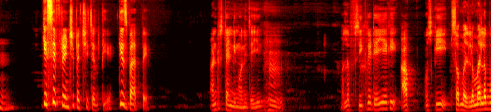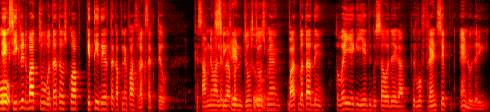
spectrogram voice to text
हम्म, किससे फ्रेंडशिप अच्छी चलती है? किस बात पे? अंडरस्टैंडिंग होनी चाहिए। हम्म। मतलब सीक्रेट यही है कि आप उसकी समझ लो मतलब वो एक सीक्रेट बात जो बताता है उसको आप कितनी देर तक अपने पास रख सकते हो? कि सामने वाले को अपन जोश तो- जोश में बात बता दें तो वही है कि ये भी गुस्सा हो जाएगा फिर वो फ्रेंडशिप एंड हो जाएगी।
